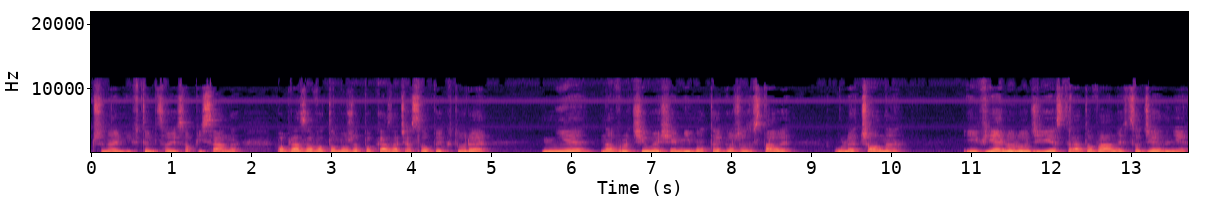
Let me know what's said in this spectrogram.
przynajmniej w tym, co jest opisane. Obrazowo to może pokazać osoby, które nie nawróciły się mimo tego, że zostały uleczone. I wielu ludzi jest ratowanych codziennie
